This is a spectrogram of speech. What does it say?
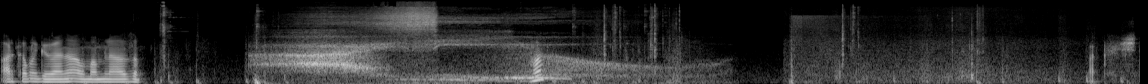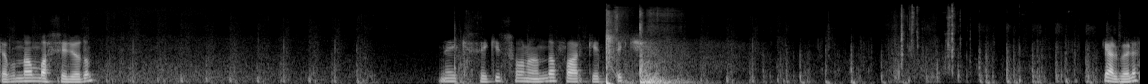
Arkama güvene almam lazım. Ha? Bak işte bundan bahsediyordum. Ne 8 son anda fark ettik. Gel böyle.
